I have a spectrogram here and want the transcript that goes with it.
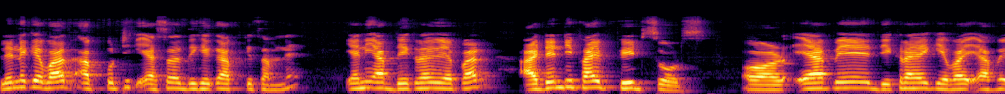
लेने के बाद आपको ठीक ऐसा दिखेगा आपके सामने, यानी आप देख रहे हो यहाँ पर आइडेंटिफाई फ़ीड सोर्स और यहाँ पे दिख रहा है कि भाई यहाँ पे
